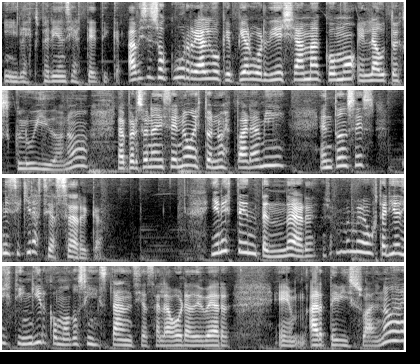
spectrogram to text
y la experiencia estética. A veces ocurre algo que Pierre Bourdieu llama como el autoexcluido, ¿no? La persona dice, no, esto no es para mí, entonces ni siquiera se acerca. Y en este entender, me gustaría distinguir como dos instancias a la hora de ver em, arte visual. ¿no?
